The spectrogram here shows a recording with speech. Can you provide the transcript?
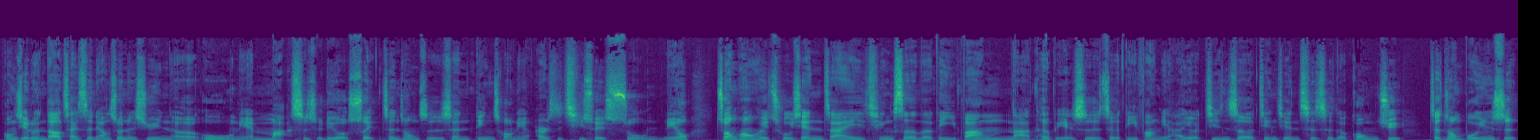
恭喜轮到财是两顺的幸运儿，戊年马四十六岁，正冲值日生丁丑年二十七岁属牛，状况会出现在情色的地方，那特别是这个地方你还有金色尖尖刺刺的工具。正冲不运势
